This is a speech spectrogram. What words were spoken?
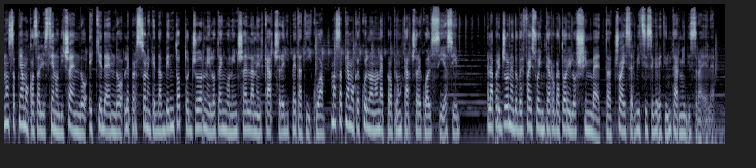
Non sappiamo cosa gli stiano dicendo e chiedendo le persone che da 28 giorni lo tengono in cella nel carcere di Petatikwa, ma sappiamo che quello non è proprio un carcere qualsiasi. È la prigione dove fa i suoi interrogatori lo Shin Bet, cioè i servizi segreti interni di Israele.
